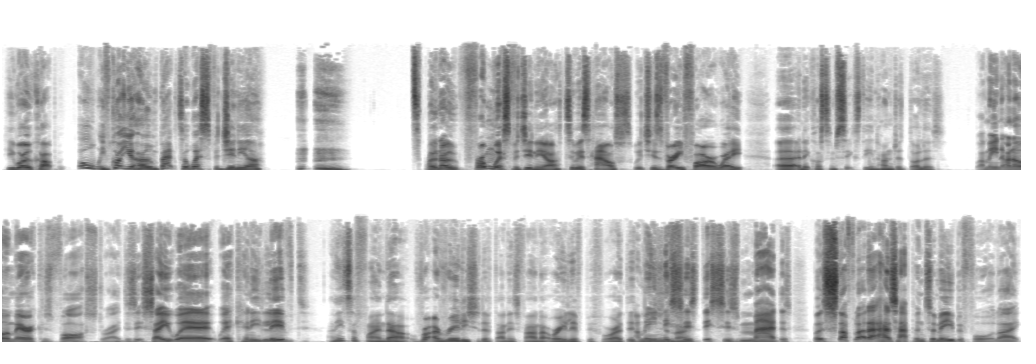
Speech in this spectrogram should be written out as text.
He woke up. Oh, we've got you home back to West Virginia. oh no, from West Virginia to his house, which is very far away, uh, and it cost him sixteen hundred dollars. I mean, I know America's vast, right? Does it say where where Kenny lived? I need to find out. What I really should have done is found out where he lived before I did. I mean, this I? is this is mad. But stuff like that has happened to me before. Like,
